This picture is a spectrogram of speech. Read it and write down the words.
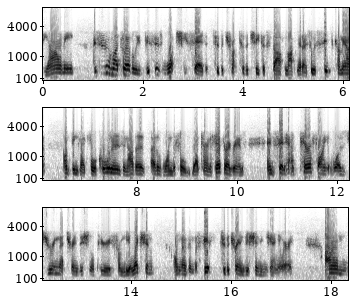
the army. This isn't hyperbole. This is what she said to the tr- to the chief of staff, Mark Meadows, who has since come out on things like Four Corners and other other wonderful uh, current affair programs, and said how terrifying it was during that transitional period from the election on November 5th to the transition in January. Um,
